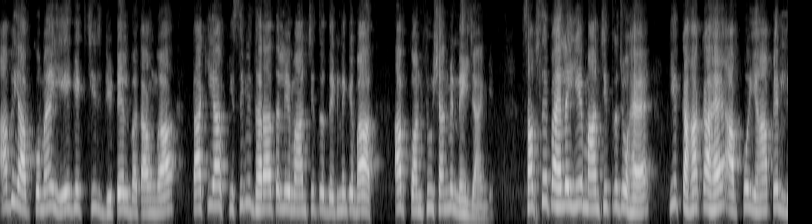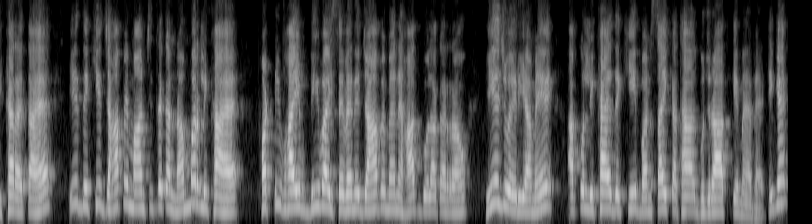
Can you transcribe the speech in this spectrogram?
अभी आपको मैं एक एक चीज़ डिटेल बताऊँगा, ताकि आप किसी भी धरातलीय मानचित्र देखने के बाद आप कंफ्यूजन में नहीं जाएँगे। सबसे पहले ये मानचित्र जो है, ये कहाँ का है, आपको यहाँ पे लिखा रहता है। ये देखिए, जहाँ पे मानचित्र का नंबर लिखा है forty five D Y seven है, जहाँ पे मैंने हाथ गोला कर रहा हूँ। ये जो एरिया में आपको लिखा है, देखिए बनसाई कथा गुजरात के मैप है, ठीक है?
